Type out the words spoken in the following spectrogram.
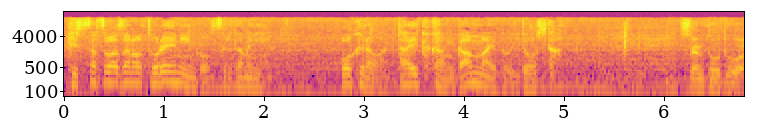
必殺技のトレーニングをするために僕らは体育館ガンマへと移動した。戦闘とは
